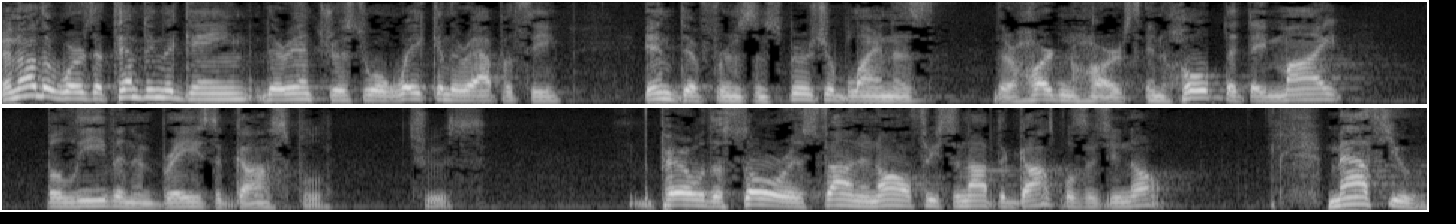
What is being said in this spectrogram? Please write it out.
In other words, attempting to gain their interest to awaken their apathy, indifference, and spiritual blindness, their hardened hearts, in hope that they might believe and embrace the gospel truth. The parable of the sower is found in all three synoptic gospels, as you know. Matthew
